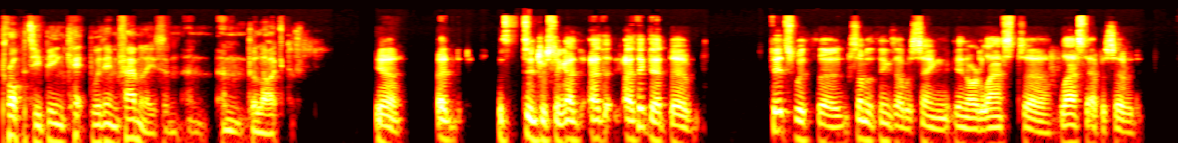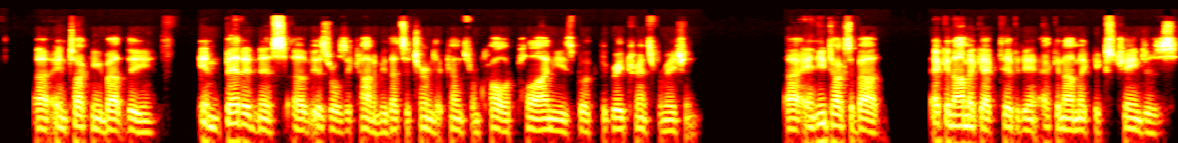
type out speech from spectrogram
property being kept within families and and, and the like. Yeah, and it's interesting. I, I, I think that the fits with uh, some of the things I was saying in our last uh, last episode uh, in talking about the embeddedness of Israel's economy. That's a term that comes from Karl Polanyi's book, The Great Transformation, uh, and he talks about economic activity, and economic exchanges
